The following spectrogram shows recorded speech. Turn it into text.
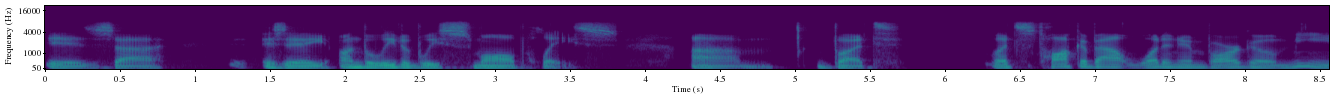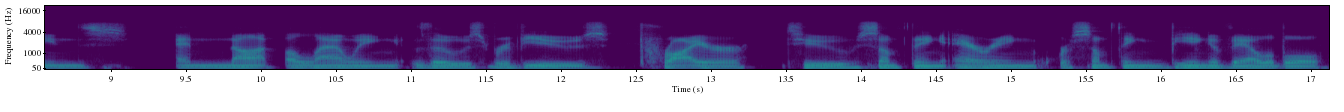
is uh, is a unbelievably small place. Um, but let's talk about what an embargo means and not allowing those reviews prior to something airing or something being available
